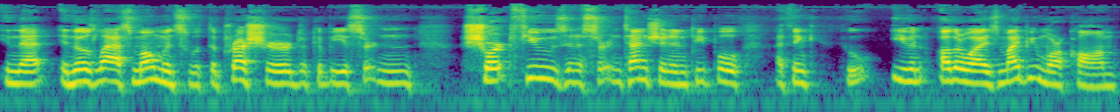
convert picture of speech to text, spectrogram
in that in those last moments with the pressure, there could be a certain short fuse and a certain tension, and people, I think, who even otherwise might be more calm,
